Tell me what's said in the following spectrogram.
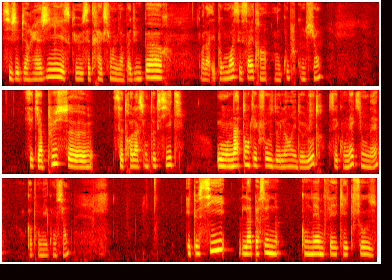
si j'ai bien réagi, est-ce que cette réaction ne vient pas d'une peur? Voilà, et pour moi, c'est ça être un, couple conscient. C'est qu'il y a plus euh, cette relation toxique où on attend quelque chose de l'un et de l'autre, c'est qu'on est qui on est quand on est conscient. Et que si la personne qu'on aime fait quelque chose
